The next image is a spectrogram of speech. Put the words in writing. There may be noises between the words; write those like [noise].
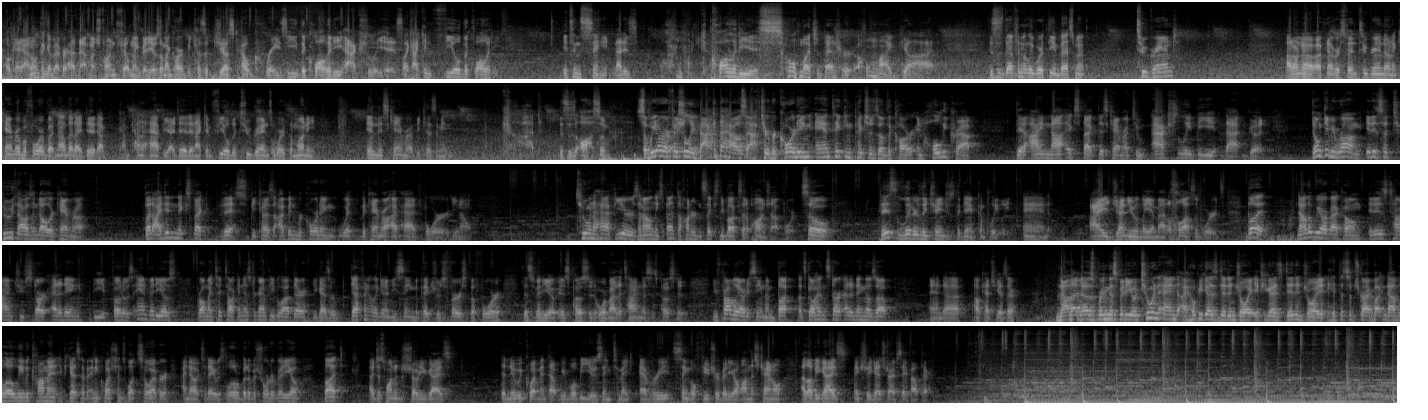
Okay, I don't think I've ever had that much fun filming videos on my car because of just how crazy the quality actually is. Like I can feel the quality. It's insane. That is, [laughs] oh my God. Quality is so [laughs] much better. Oh my God. This is definitely worth the investment. Two grand? I don't know. I've never spent two grand on a camera before, but now that I did, I'm, I'm kind of happy I did. And I can feel the two grand's worth of money in this camera because I mean, this is awesome. So we are officially back at the house after recording and taking pictures of the car and holy crap, did I not expect this camera to actually be that good. Don't get me wrong, it is a $2,000 camera, but I didn't expect this because I've been recording with the camera I've had for, you know, two and a half years and I only spent 160 bucks at a pawn shop for it. So this literally changes the game completely. And I genuinely am at a [laughs] loss of words. But now that we are back home, it is time to start editing the photos and videos for all my TikTok and Instagram people out there. You guys are definitely gonna be seeing the pictures first before this video is posted or by the time this is posted. You've probably already seen them, but let's go ahead and start editing those up and uh, I'll catch you guys there. Now that does bring this video to an end. I hope you guys did enjoy. If you guys did enjoy it, hit the subscribe button down below. Leave a comment if you guys have any questions whatsoever. I know today was a little bit of a shorter video, but I just wanted to show you guys the new equipment that we will be using to make every single future video on this channel. I love you guys. Make sure you guys drive safe out there.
